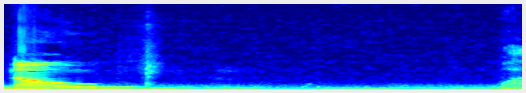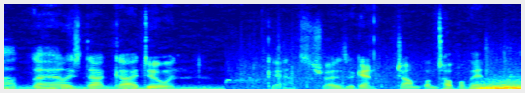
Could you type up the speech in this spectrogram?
No! What the hell is that guy doing? Okay, let's try this again. Jump on top of it.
